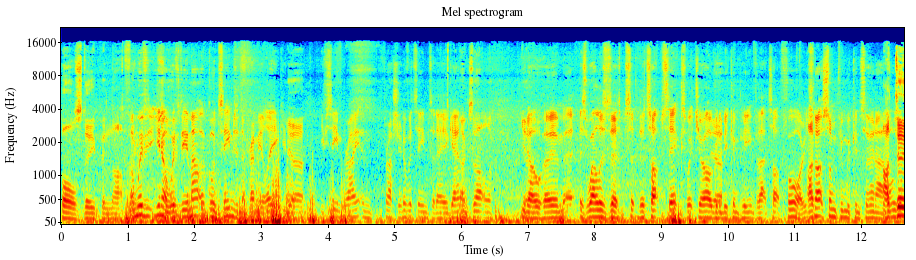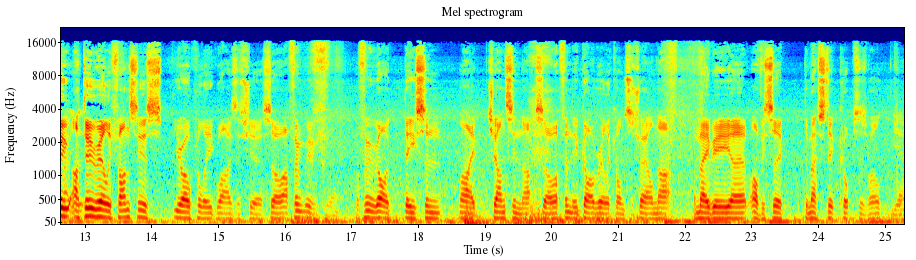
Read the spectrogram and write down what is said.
balls deep in that. And with you know, with the amount of good teams in the Premier League, you know, Yeah. you've seen Brighton thrash another team today again. Exactly. You know, um, as well as the the top six, which are all going to be competing for that top four. It's I- not something we can turn our. I do, at, I do really fancy us Europa League wise this year. So I think we've, I think we've got a decent like chance in that. So I think they've got to really concentrate on that, and maybe uh, obviously domestic cups as well. Yeah.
